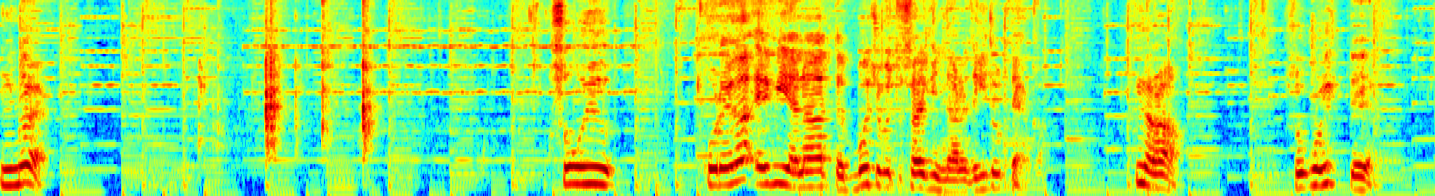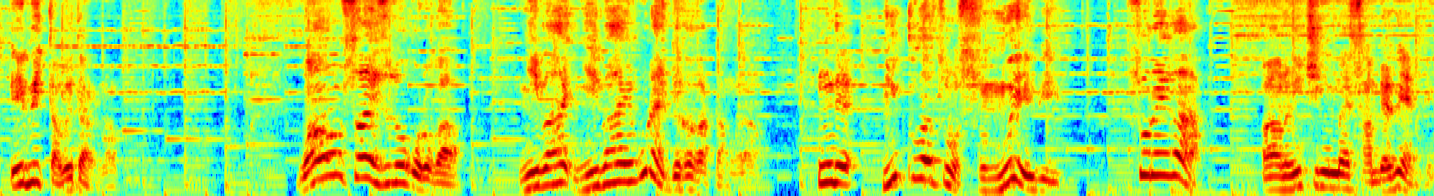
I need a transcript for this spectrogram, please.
うん。で、そういう、これがエビやなってぼちぼち最近慣れてきとったやんか。なら、そこ行って、エビ食べたらな、ワンサイズどころか、2倍、2倍ぐらいでかかったんかな。んで、肉厚もすんごいエビ。それが、あの、1人前300円やって。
